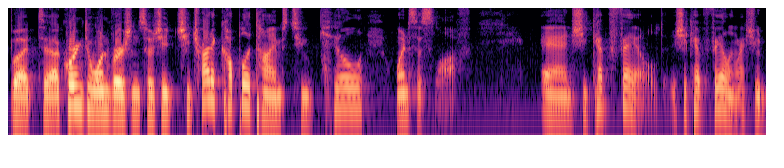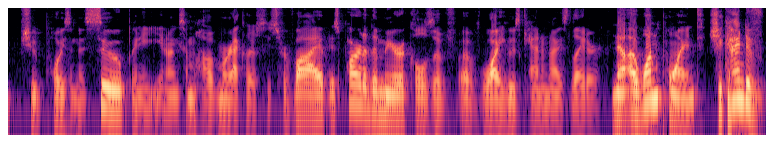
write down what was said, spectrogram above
but uh, according to one version, so she she tried a couple of times to kill Wenceslav, and she kept failed. She kept failing. Like she would, she would poison his soup, and he, you know, he somehow miraculously survived. It's part of the miracles of, of why he was canonized later. Now, at one point, she kind of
